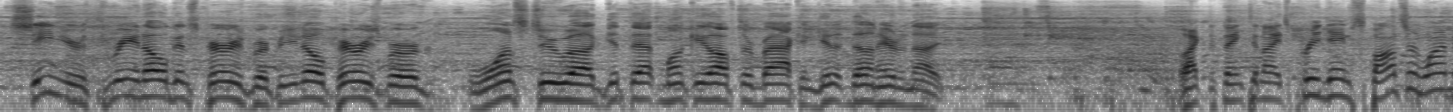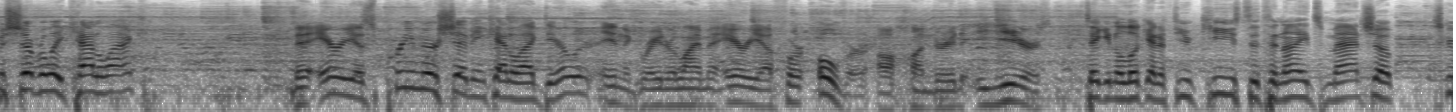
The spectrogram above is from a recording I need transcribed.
senior 3-0 against Perrysburg. But you know Perrysburg wants to uh, get that monkey off their back and get it done here tonight. I'd like to thank tonight's pregame sponsor, Lima Chevrolet Cadillac, the area's premier Chevy and Cadillac dealer in the greater Lima area for over 100 years taking a look at a few keys to tonight's matchup.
